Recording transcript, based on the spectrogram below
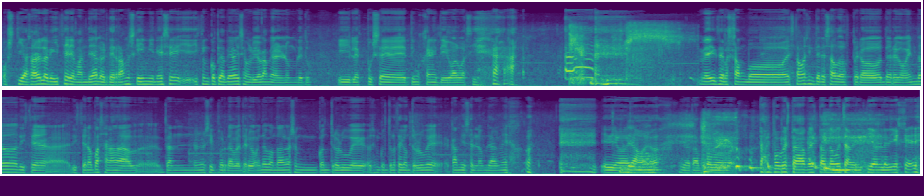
Hostia, ¿sabes lo que hice? Le mandé a los de Rams Gaming ese, hice un copia-pega y se me olvidó cambiar el nombre, tú. Y les puse Team Genetic o algo así. Me dice el Hambo, estamos interesados, pero te recomiendo, dice, dice no pasa nada, plan, no nos importa, pero te recomiendo cuando hagas un control V, o sea, un control C, control V, cambies el nombre al menos. Y digo, ya bueno, yo tampoco, tampoco estaba prestando mucha atención, le dije.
